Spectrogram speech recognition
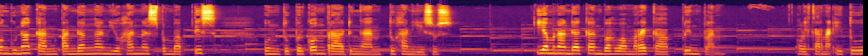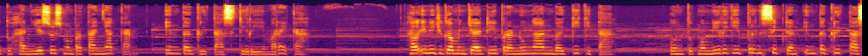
menggunakan pandangan Yohanes Pembaptis untuk berkontra dengan Tuhan Yesus. Ia menandakan bahwa mereka plin-plan. Oleh karena itu, Tuhan Yesus mempertanyakan integritas diri mereka. Hal ini juga menjadi perenungan bagi kita untuk memiliki prinsip dan integritas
